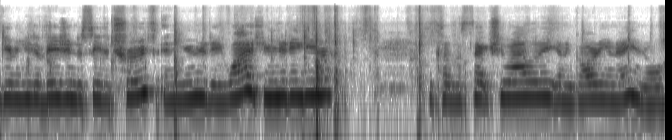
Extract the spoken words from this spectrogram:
giving you the vision to see the truth and unity. Why is unity here? Because of sexuality and a guardian angel.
